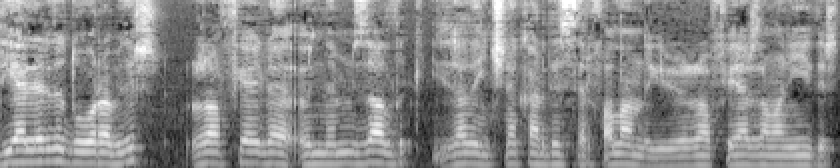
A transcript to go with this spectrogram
Diğerleri de doğurabilir. Rafya ile önlemimizi aldık. Zaten içine karidesler falan da giriyor. Rafya her zaman iyidir.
